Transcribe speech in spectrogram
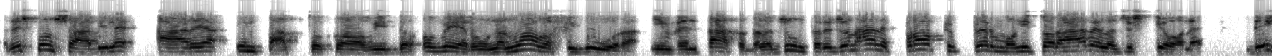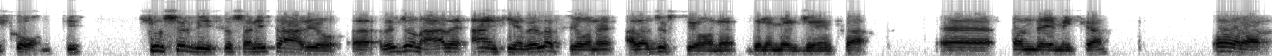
responsabile area impatto Covid, ovvero una nuova figura inventata dalla giunta regionale proprio per monitorare la gestione dei conti sul servizio sanitario eh, regionale anche in relazione alla gestione dell'emergenza eh, pandemica. Ora,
